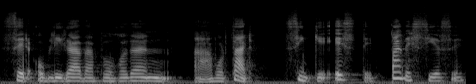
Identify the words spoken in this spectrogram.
ser obligada por Rodin a abortar sin que éste padeciese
